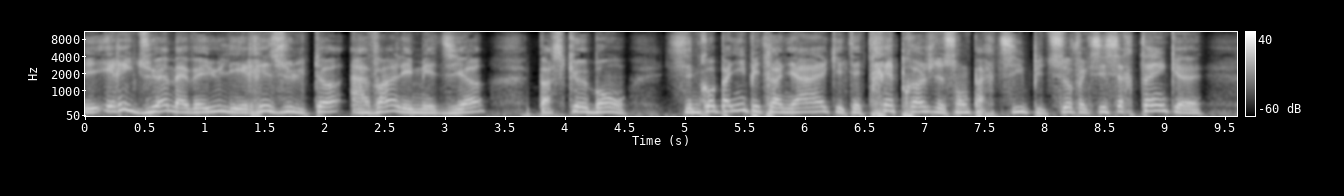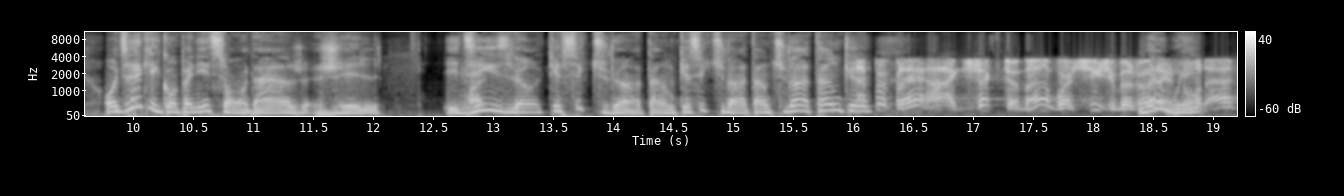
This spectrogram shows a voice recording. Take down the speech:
et Éric Duhem avait eu les résultats avant les médias parce que, bon, c'est une compagnie pétrolière qui était très proche de son parti, puis tout ça. Fait que c'est certain que... On dirait que les compagnies de sondage, Gilles, ils disent, là, qu'est-ce que tu veux entendre? Qu'est-ce que tu veux entendre? Tu veux entendre que... À peu près, ah, exactement. Voici, j'ai besoin Ben d'un oui. sondage.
